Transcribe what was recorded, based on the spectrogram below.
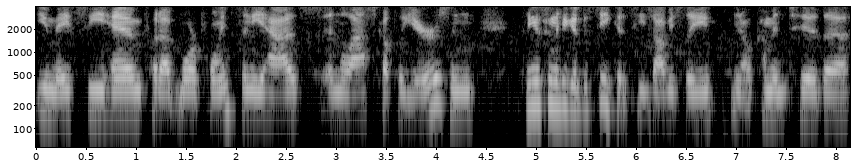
you may see him put up more points than he has in the last couple of years. And I think it's going to be good to see because he's obviously you know coming to the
